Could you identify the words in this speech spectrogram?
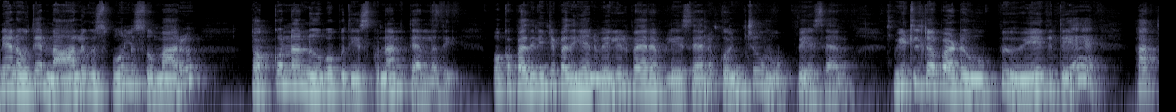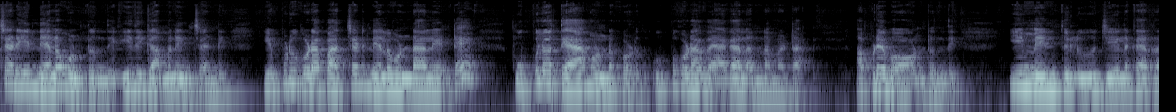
నేనైతే నాలుగు స్పూన్లు సుమారు తొక్కున్న నూపప్పు తీసుకున్నాను తెల్లది. ఒక పది నుంచి పదిహేను వెల్లుల్లిపాయ రబ్బలు వేసాను కొంచెం ఉప్పు వేసాను. వీటితో పాటు ఉప్పు వేగితే పచ్చడి నిల ఉంటుంది ఇది గమనించండి. ఎప్పుడు కూడా పచ్చడి నిలవ ఉండాలి అంటే ఉప్పులో తేమ ఉండకూడదు ఉప్పు కూడా వేగాలన్నమాట. అప్పుడే బాగుంటుంది. ఈ మెంతులు జీలకర్ర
